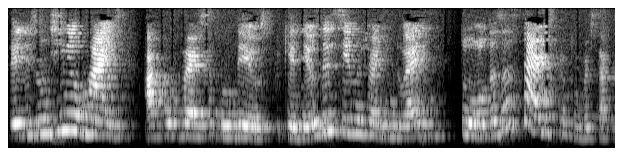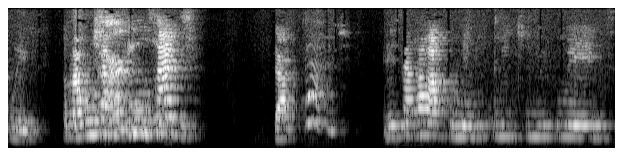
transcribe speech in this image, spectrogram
Eles não tinham mais a conversa com Deus, porque Deus descia no Jardim do Éden todas as tardes para conversar com ele. Tomava um chazinho, sabe? Da tarde. Ele estava lá comendo comidinha com eles,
